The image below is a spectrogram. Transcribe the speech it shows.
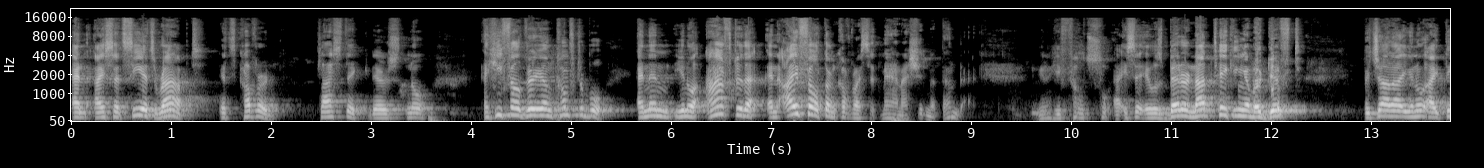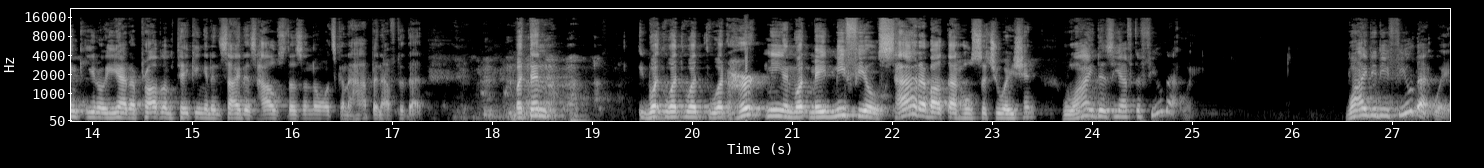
And I said, see, it's wrapped. It's covered. Plastic. There's no. And he felt very uncomfortable. And then, you know, after that, and I felt uncomfortable. I said, man, I shouldn't have done that. You know, he felt so, I said, it was better not taking him a gift. Bichara, you know, I think, you know, he had a problem taking it inside his house, doesn't know what's going to happen after that. But then, what, what, what, what hurt me and what made me feel sad about that whole situation, why does he have to feel that way? Why did he feel that way?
